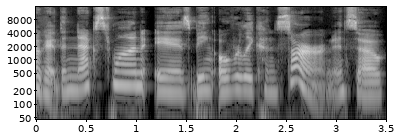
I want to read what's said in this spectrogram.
Okay, the next one is being overly concerned. And so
